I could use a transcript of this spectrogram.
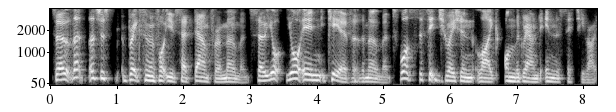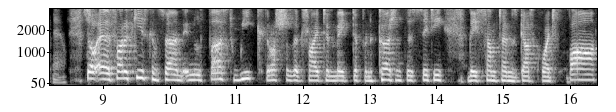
So let, us just break some of what you've said down for a moment. So you're you're in Kiev at the moment. What's the situation like on the ground in the city right now? So as far as Kiev is concerned, in the first week, the Russians have tried to make different incursions to the city. They sometimes got quite far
